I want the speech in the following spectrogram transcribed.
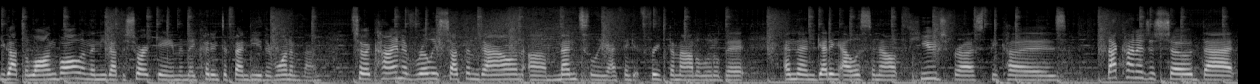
you got the long ball and then you got the short game, and they couldn't defend either one of them. So it kind of really shut them down um, mentally. I think it freaked them out a little bit. And then getting Ellison out huge for us because that kind of just showed that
